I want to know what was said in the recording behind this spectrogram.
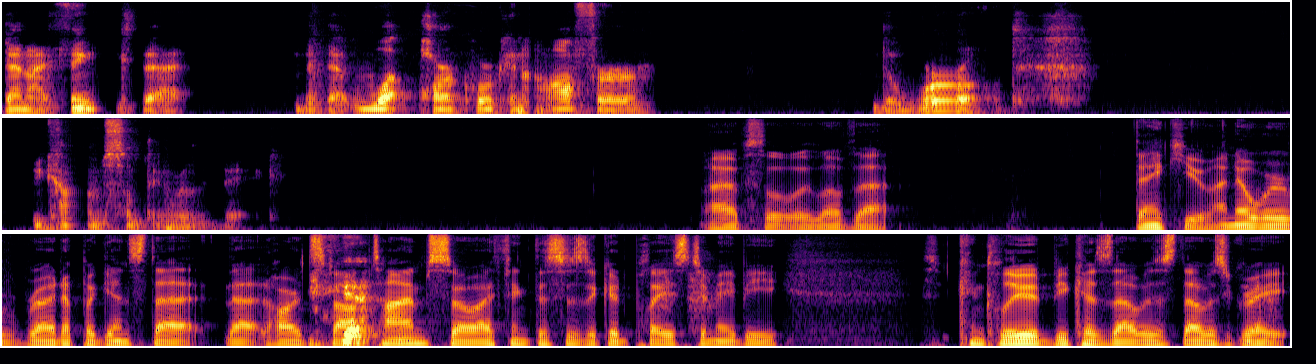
then I think that that what parkour can offer the world becomes something really big. I absolutely love that. Thank you. I know we're right up against that that hard stop Yeah. time, so I think this is a good place to maybe conclude because that was that was great.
